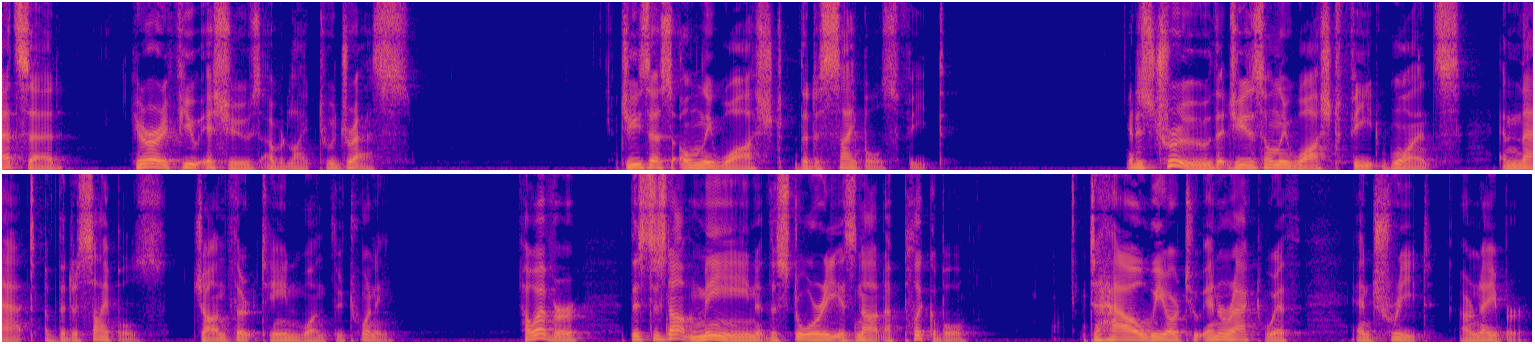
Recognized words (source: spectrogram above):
That said, here are a few issues I would like to address. Jesus only washed the disciples' feet. It is true that Jesus only washed feet once, and that of the disciples, John 13, 1 through 20. However, this does not mean the story is not applicable to how we are to interact with and treat our neighbor.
